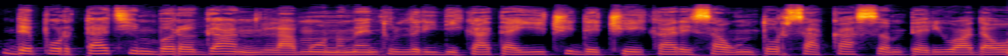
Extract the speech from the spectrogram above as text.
deportați în Bărăgan la monumentul ridicat aici de cei care s-au întors acasă în perioada 1955-1960.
